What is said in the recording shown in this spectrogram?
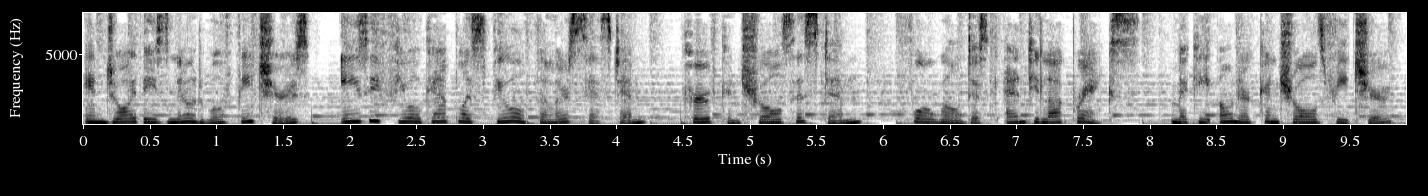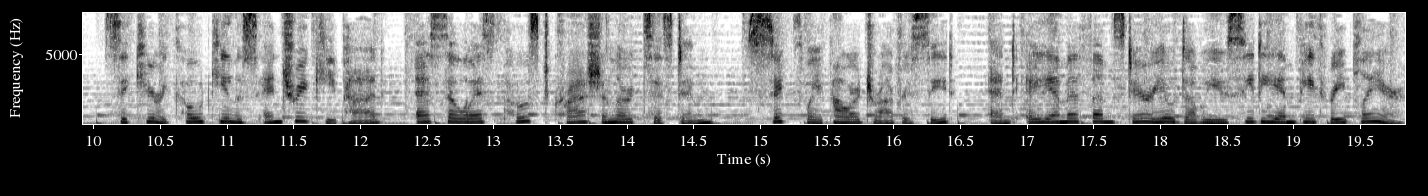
Enjoy these notable features, easy fuel capless fuel filler system, curve control system, 4-wheel disc anti-lock brakes, MyKey owner controls feature, SecuriCode keyless entry keypad, SOS post-crash alert system, 6-way power driver seat, and AM-FM stereo WCD MP3 player.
